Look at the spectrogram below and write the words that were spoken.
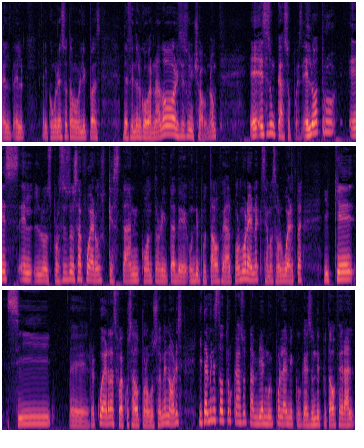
el, el, Congreso de Tamaulipas defiende al gobernador y es un show, ¿no? E, ese es un caso, pues. El otro es los procesos de desafueros que están en contra ahorita de un diputado federal por Morena, que se llama Saúl Huerta, y que si eh, recuerdas fue acusado por abuso de menores. Y también está otro caso también muy polémico, que es de un diputado federal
